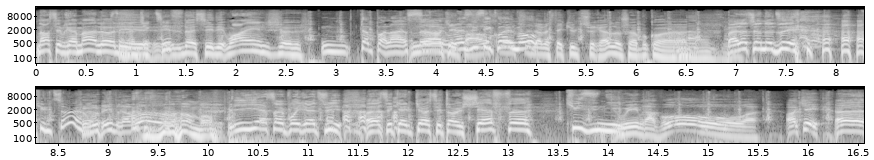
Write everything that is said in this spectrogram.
non, c'est vraiment là les. adjectif? là, c'est des, ouais, je. T'as pas l'air Non, ça. ok, Vas-y, c'est quoi le mot? C'était culturel, là, je sais pas quoi. euh. Dieu. ben là, tu viens de le dire. Culture? oui, bravo. bon. Yes, un point gratuit. Euh, c'est quelqu'un, c'est un chef. Cuisinier. Oui, bravo. Ok, euh,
